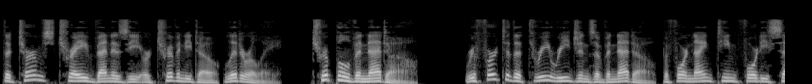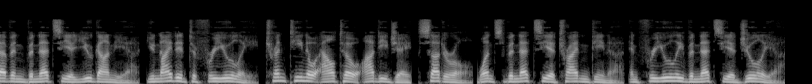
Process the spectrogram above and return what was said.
The terms Tre Venezie or Triveneto literally, Triple Veneto refer to the three regions of Veneto before 1947 Venezia Euganea, united to Friuli Trentino Alto Adige, Südtirol once Venezia Tridentina and Friuli Venezia Giulia.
